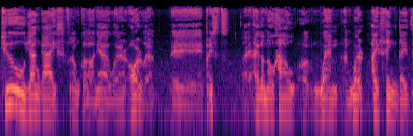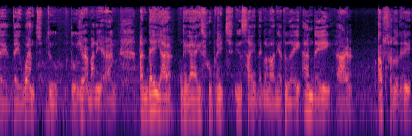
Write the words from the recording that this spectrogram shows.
two young guys from Colonia were ordered uh, priests. I, I, don't know how, uh, when, and where. I think they, they, they went to, to Germany, and, and they are the guys who preach inside the Colonia today, and they are absolutely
